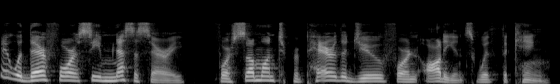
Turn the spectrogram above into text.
It would therefore seem necessary for someone to prepare the Jew for an audience with the king.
